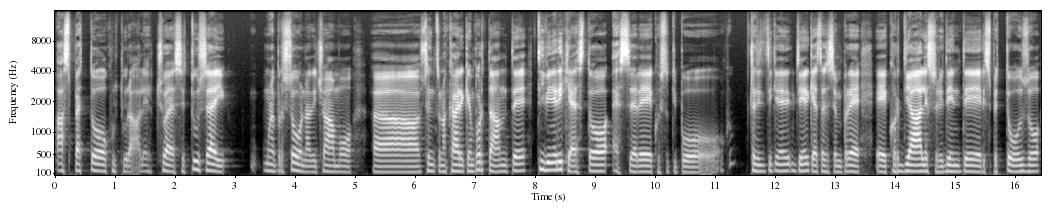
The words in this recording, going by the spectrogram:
aspetto culturale. Cioè se tu sei una persona, diciamo, uh, senza una carica importante, ti viene richiesto essere questo tipo cioè ti, viene richiesto essere sempre eh, cordiale, sorridente, rispettoso,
